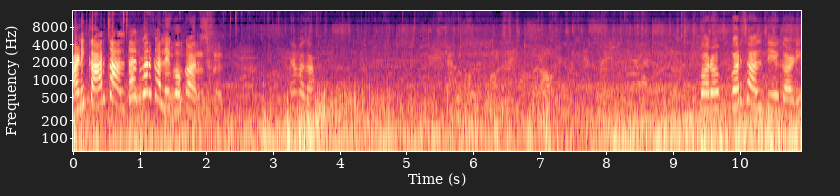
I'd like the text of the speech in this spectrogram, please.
आणि कार चालतायत बरं का लेगो कार्स वर चालतीये गाडी.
